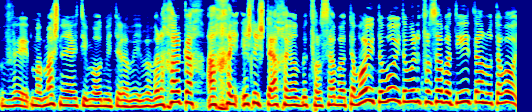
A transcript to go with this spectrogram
וממש נהניתי מאוד מתל אביב. אבל אחר כך, החי... יש לי שתי אחיות בכפר סבא, תבואי, תבואי, תבואי לכפר סבא, תהיי איתנו, תבואי.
